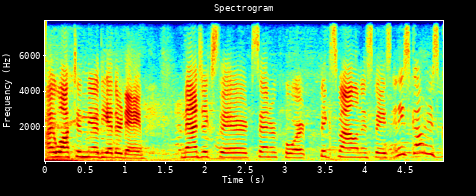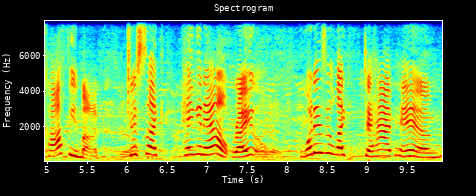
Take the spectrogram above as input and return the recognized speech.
I walked in there the other day. Magic's there, center court, big smile on his face, and he's got his coffee mug, just like hanging out, right? What is it like to have him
